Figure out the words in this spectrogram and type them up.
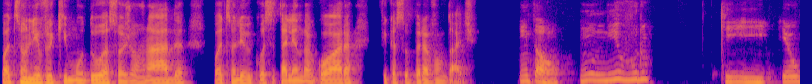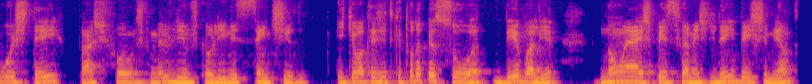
Pode ser um livro que mudou a sua jornada, pode ser um livro que você está lendo agora, fica super à vontade. Então, um livro que eu gostei, acho que foi um dos primeiros livros que eu li nesse sentido, e que eu acredito que toda pessoa deva ler, não é especificamente de investimento,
